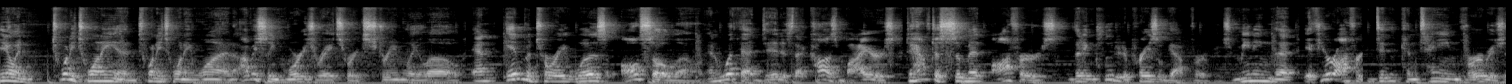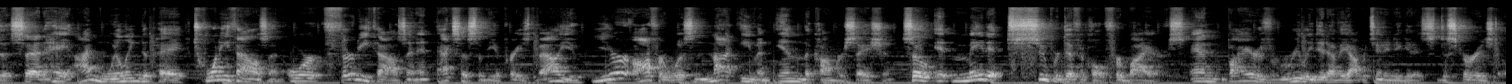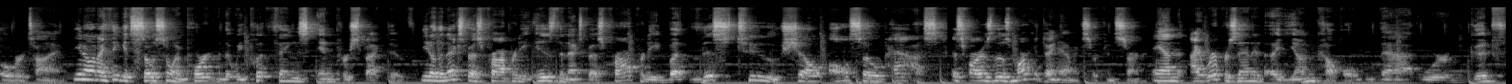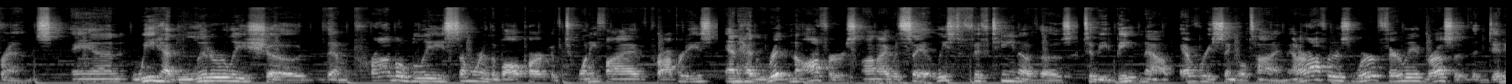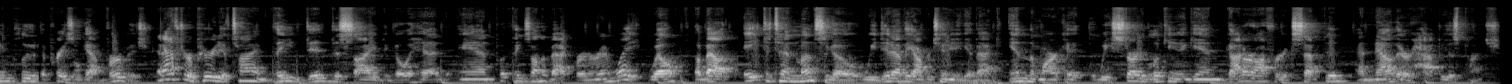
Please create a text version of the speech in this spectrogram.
You know, in 2020 and 2021, obviously mortgage rates were extremely low and inventory was also low. And what that did is that caused buyers to have to submit offers that included appraisal gap verbiage, meaning that if your offer didn't contain verbiage that said, hey, I'm willing to pay 20,000 or 30,000 in excess of the appraised value, your offer was not even in the conversation. So it made it super difficult for buyers. And buyers really did have the opportunity to get discouraged over time. You know, and I think it's so, so important that we put things in perspective. You know, the next best property is the next best property, but this too shall also pass as far as those market dynamics are concerned. And I represented a young couple that were good friends, and we had literally showed them probably somewhere in the ballpark of 25 properties and had written offers on, I would say, at least 15 of those to be beaten out every single time. And our offers were fairly aggressive that did include appraisal gap verbiage. And after a period of time, they did decide to go ahead and put things on the back burner and wait. Well, about eight to 10 months ago, we did have the opportunity to get back in the market. We started looking again, got our offer accepted, and now they're happy as punch.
